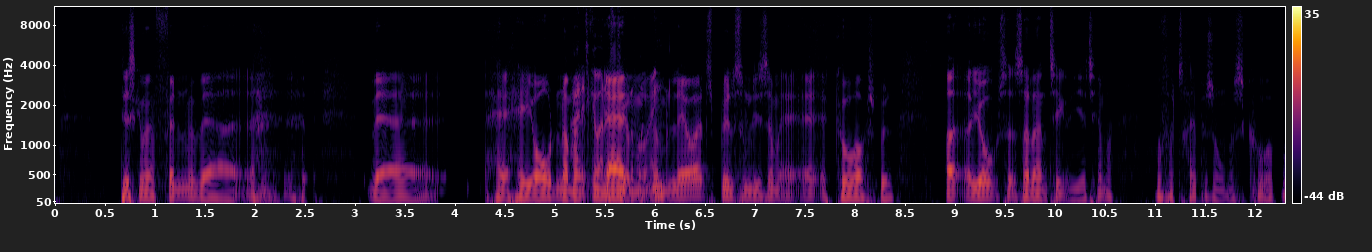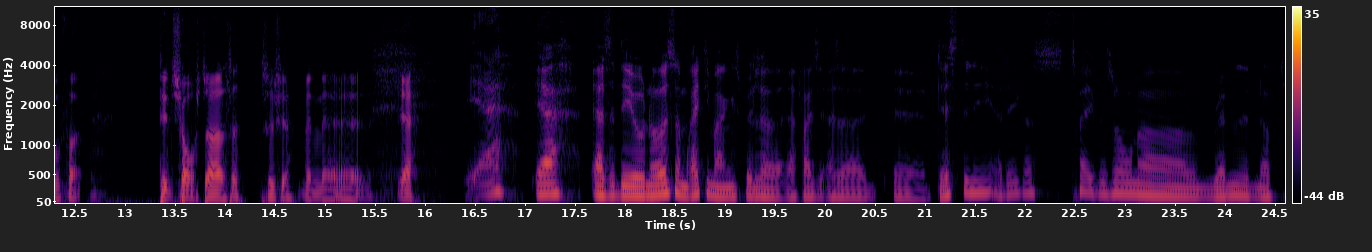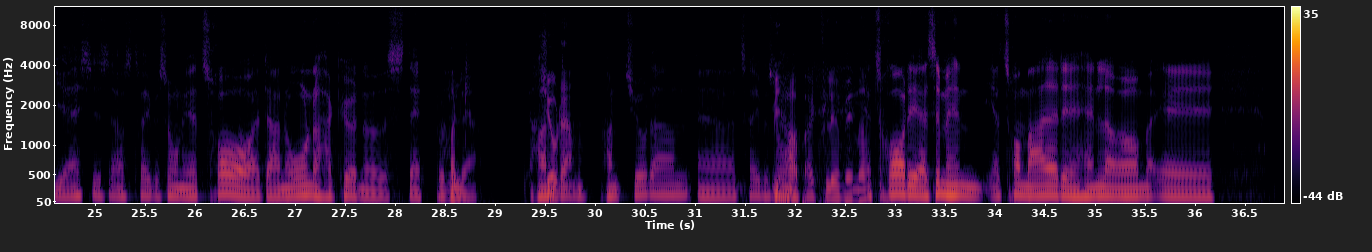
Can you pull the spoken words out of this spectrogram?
det skal man fandme være, være have, have i orden, når man, Nej, man ja, når, man, når man laver et spil, som ligesom er, er et co-op-spil. Og, og jo, så, så er der en ting, der irriterer mig. Hvorfor tre personers co-op? Hvorfor? Det er en sjov størrelse, synes jeg. Men øh, ja. Ja, ja, altså det er jo noget, som rigtig mange spillere er faktisk, altså uh, Destiny, er det ikke også tre personer, Remnant of the Ashes er også tre personer. Jeg tror, at der er nogen, der har kørt noget stat på Hunt. det der. Hunt. Showdown. Hunt Showdown er tre personer. Vi har bare ikke flere venner. Jeg tror, det er simpelthen, jeg tror meget af det handler om, øh,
